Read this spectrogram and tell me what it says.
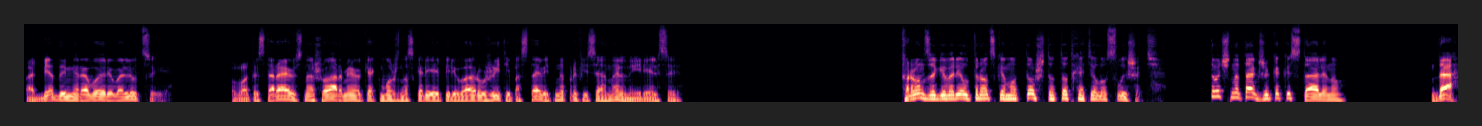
победы мировой революции. Вот и стараюсь нашу армию как можно скорее перевооружить и поставить на профессиональные рельсы. Фрунзе говорил Троцкому то, что тот хотел услышать. Точно так же, как и Сталину. Да,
